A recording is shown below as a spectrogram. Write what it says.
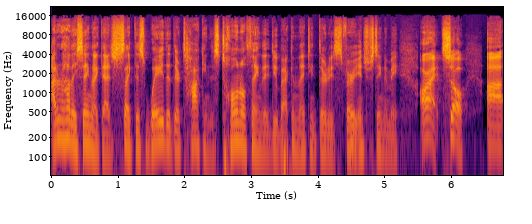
I don't know how they sing like that. It's just like this way that they're talking, this tonal thing they do back in the 1930s. It's very interesting to me. All right, so uh,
